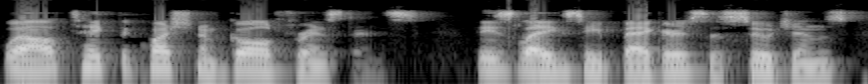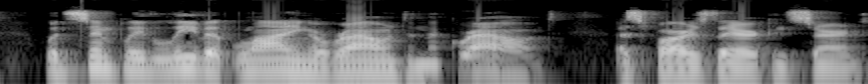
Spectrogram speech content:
Well, take the question of gold, for instance. These lazy beggars, the Sujans, would simply leave it lying around in the ground, as far as they are concerned.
